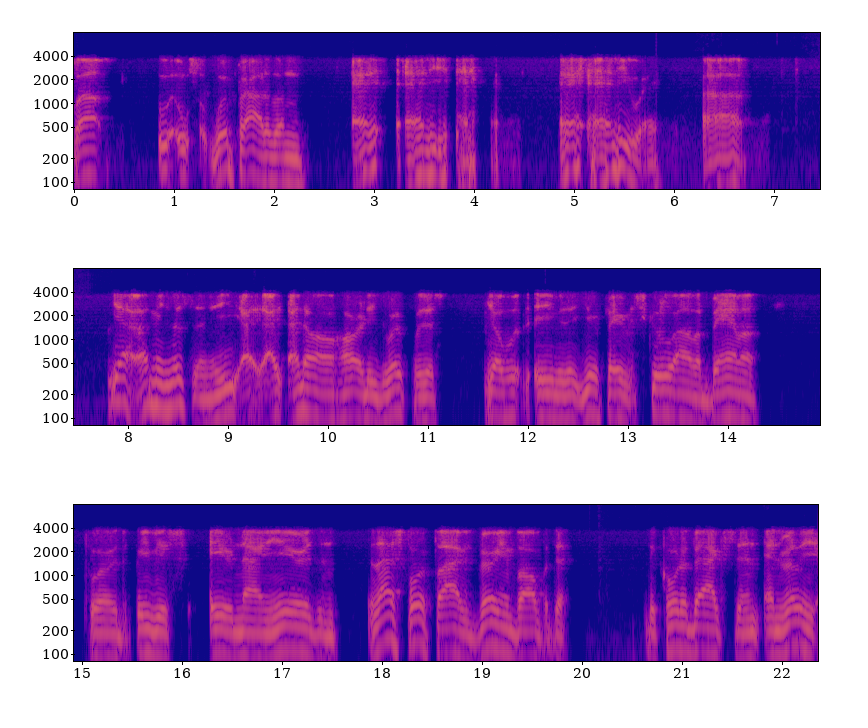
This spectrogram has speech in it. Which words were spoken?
Well, we're proud of him. Any, anyway, uh, yeah. I mean, listen. He, I, I, know how hard he's worked for this. You know, he was at your favorite school, Alabama, for the previous eight or nine years, and the last four or five, he's very involved with the the quarterbacks and and really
